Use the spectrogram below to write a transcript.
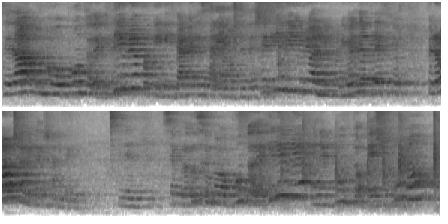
se da un nuevo punto de equilibrio, porque inicialmente estaríamos en desequilibrio, al mismo nivel de precios, pero vamos a lo interesante. se produce un nuevo punto de equilibrio en el punto S1,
